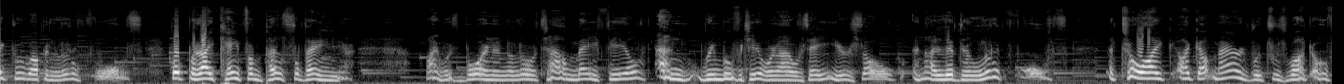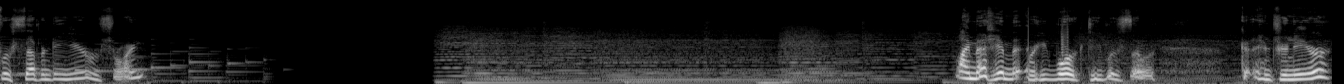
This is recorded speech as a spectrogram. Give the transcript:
I grew up in Little Falls, but, but I came from Pennsylvania. I was born in a little town, Mayfield, and we moved here when I was eight years old. And I lived in Little Falls until I, I got married, which was, what, over 70 years, right? I met him where he worked. He was an engineer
